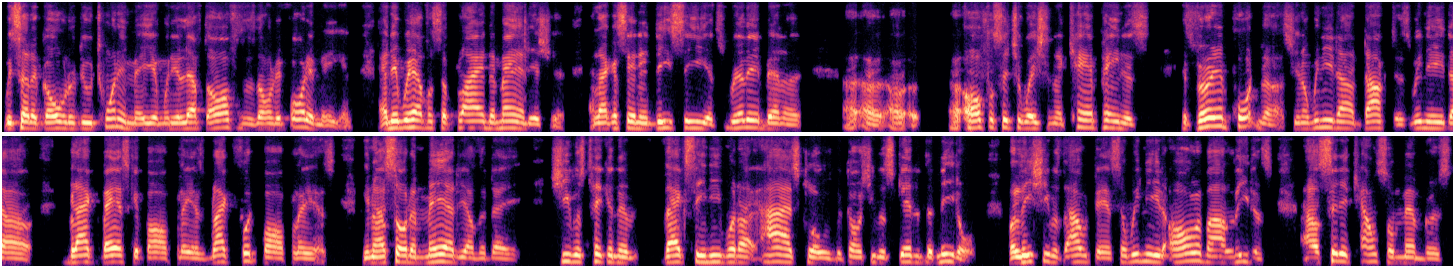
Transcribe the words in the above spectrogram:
we set a goal to do 20 million. When he left the office, it was only 40 million. And then we have a supply and demand issue. And like I said, in DC, it's really been a, a, a, a awful situation. The campaign is it's very important to us. You know, we need our doctors, we need our black basketball players, black football players. You know, I saw the mayor the other day. She was taking the vaccine even with her eyes closed because she was scared of the needle. But at least she was out there. So we need all of our leaders, our city council members.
